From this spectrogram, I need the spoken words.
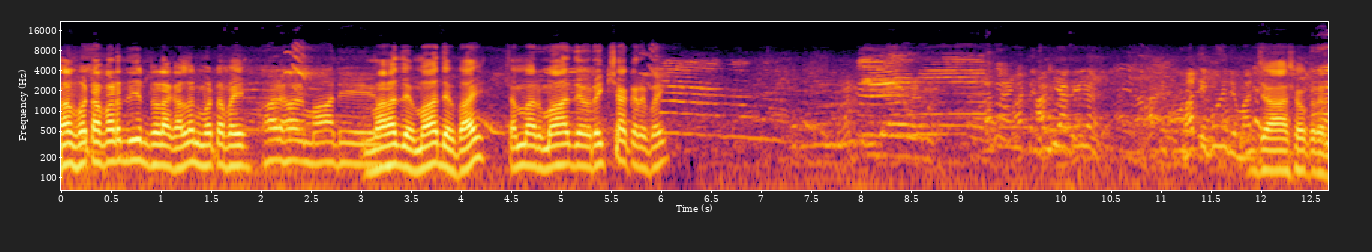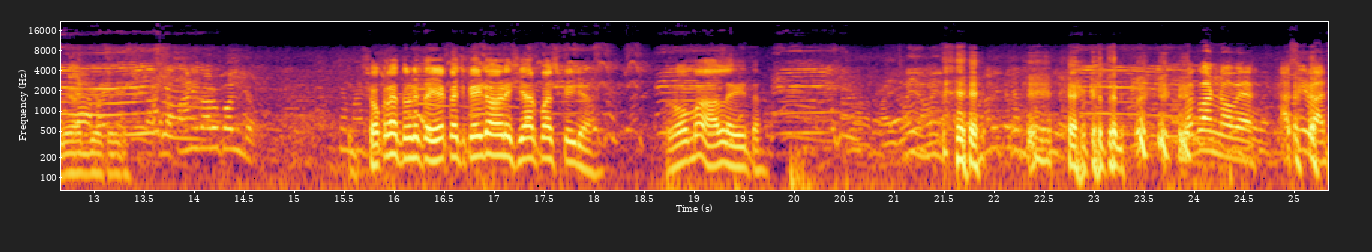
વા ફોટા પાડી દીધો ને થોડાક હાલો ને મોટા ભાઈ હર હર મહાદેવ. મહાદેવ મહાદેવ ભાઈ તમારું મહાદેવ રક્ષા કરે ભાઈ. જા છોકરા ને આજ્ઞો કરી છોકરા તું તો એક જ કઈડ્યો અને ચાર પાંચ કઈડ્યા. રોમાં હાલે એ તો. કતન ભગવાન નો હવે આશીર્વાદ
